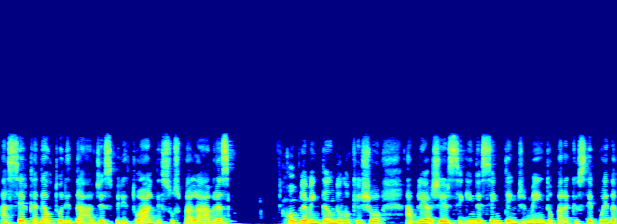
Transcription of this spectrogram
acerca de autoridade espiritual, de suas palavras complementando o que eu falei ayer, seguindo esse entendimento para que você pueda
